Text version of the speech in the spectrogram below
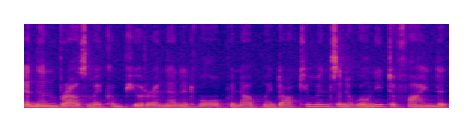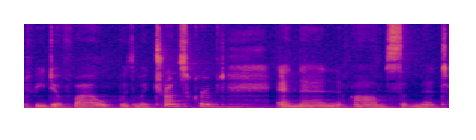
and then browse my computer and then it will open up my documents and I will need to find that video file with my transcript and then um, submit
